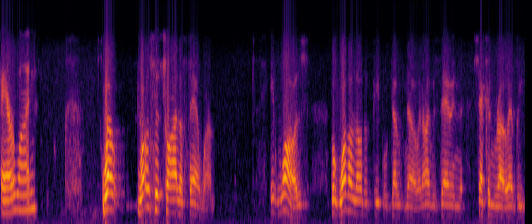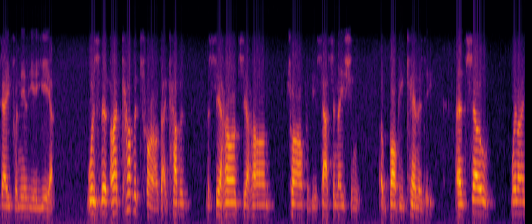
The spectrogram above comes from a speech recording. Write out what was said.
fair one? Well, was the trial a fair one? It was, but what a lot of people don't know, and I was there in the second row every day for nearly a year, was that I covered trials. I covered the Sirhan Sirhan trial for the assassination of Bobby Kennedy. And so when I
